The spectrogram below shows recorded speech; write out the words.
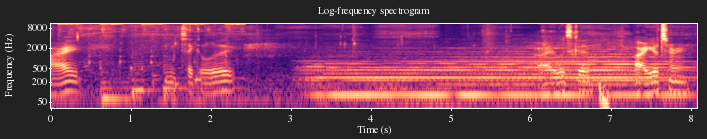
All right. Let me take a look. All right, looks good. All right, your turn.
